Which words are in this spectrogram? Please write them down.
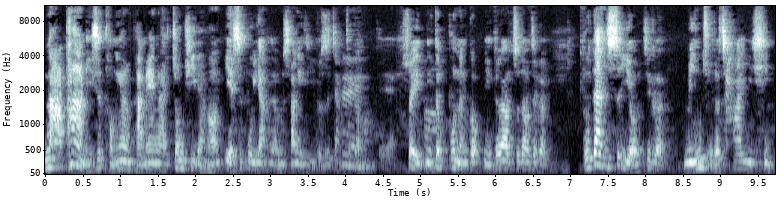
哪怕你是同样谈恋爱，中西两方也是不一样。我们上一集不是讲这个吗？对。所以你都不能够，你都要知道这个，不但是有这个民族的差异性，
